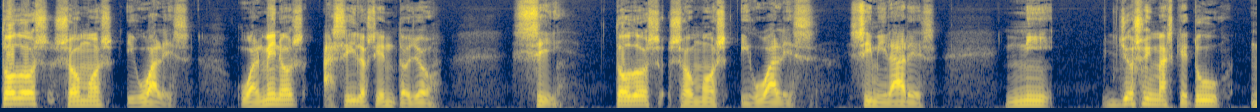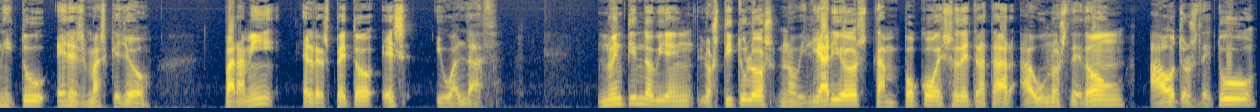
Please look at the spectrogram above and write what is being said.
Todos somos iguales. O al menos así lo siento yo. Sí, todos somos iguales, similares. Ni yo soy más que tú, ni tú eres más que yo. Para mí, el respeto es igualdad. No entiendo bien los títulos nobiliarios, tampoco eso de tratar a unos de don, a otros de tú,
